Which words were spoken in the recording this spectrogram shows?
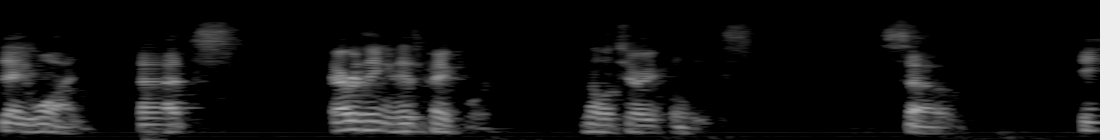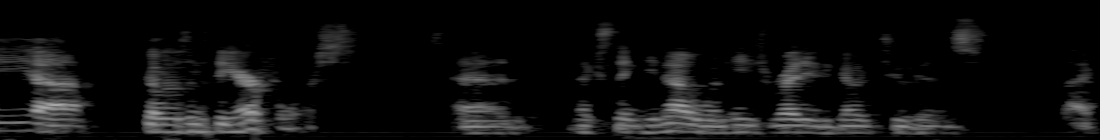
Day one. That's everything in his paperwork, military police. So he uh, goes into the Air Force. And next thing you know, when he's ready to go to his, like,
